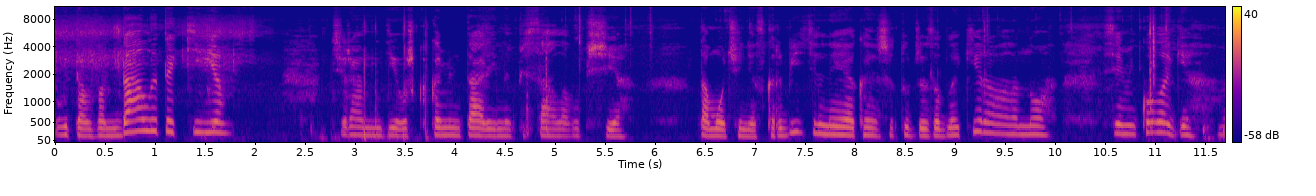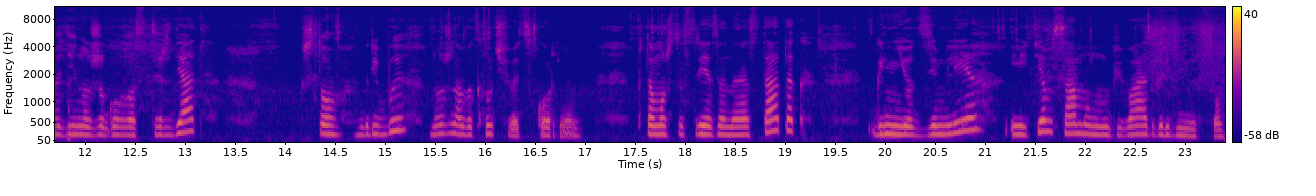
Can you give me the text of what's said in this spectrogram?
вы там вандалы такие. Вчера мне девушка комментарий написала вообще. Там очень оскорбительные. Я, конечно, тут же заблокировала, но все микологи в один уже голос твердят, что грибы нужно выкручивать с корнем потому что срезанный остаток гниет в земле и тем самым убивает грибницу.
